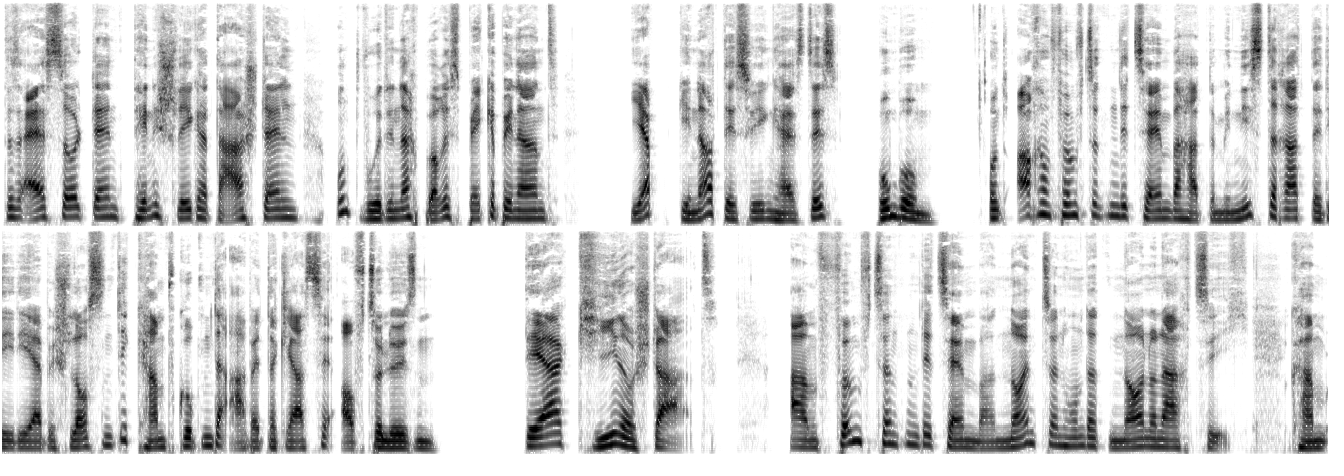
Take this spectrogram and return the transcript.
Das Eis sollte ein Tennisschläger darstellen und wurde nach Boris Becker benannt. Ja, genau deswegen heißt es Bum Bum. Und auch am 15. Dezember hat der Ministerrat der DDR beschlossen, die Kampfgruppen der Arbeiterklasse aufzulösen. Der Kinostart. Am 15. Dezember 1989 kam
